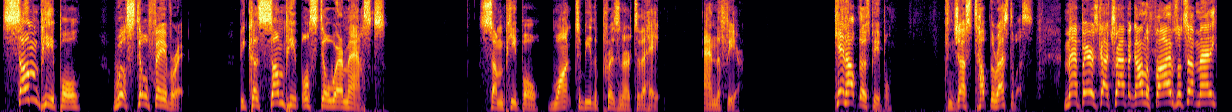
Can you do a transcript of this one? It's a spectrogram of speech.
Some people will still favor it because some people still wear masks. Some people want to be the prisoner to the hate and the fear. Can't help those people. Can just help the rest of us. Matt Bear's got traffic on the fives. What's up, Matty?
